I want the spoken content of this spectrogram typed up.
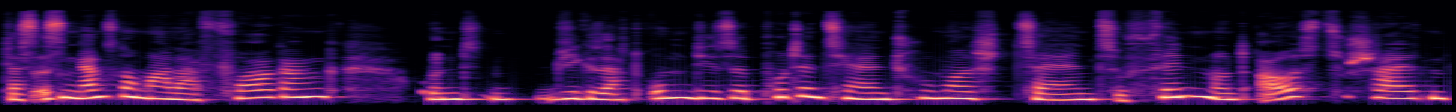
das ist ein ganz normaler Vorgang und wie gesagt, um diese potenziellen Tumorzellen zu finden und auszuschalten,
